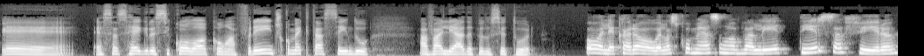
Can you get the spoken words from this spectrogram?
é, essas regras se colocam à frente? Como é que está sendo avaliada pelo setor? Olha, Carol, elas começam a valer terça-feira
